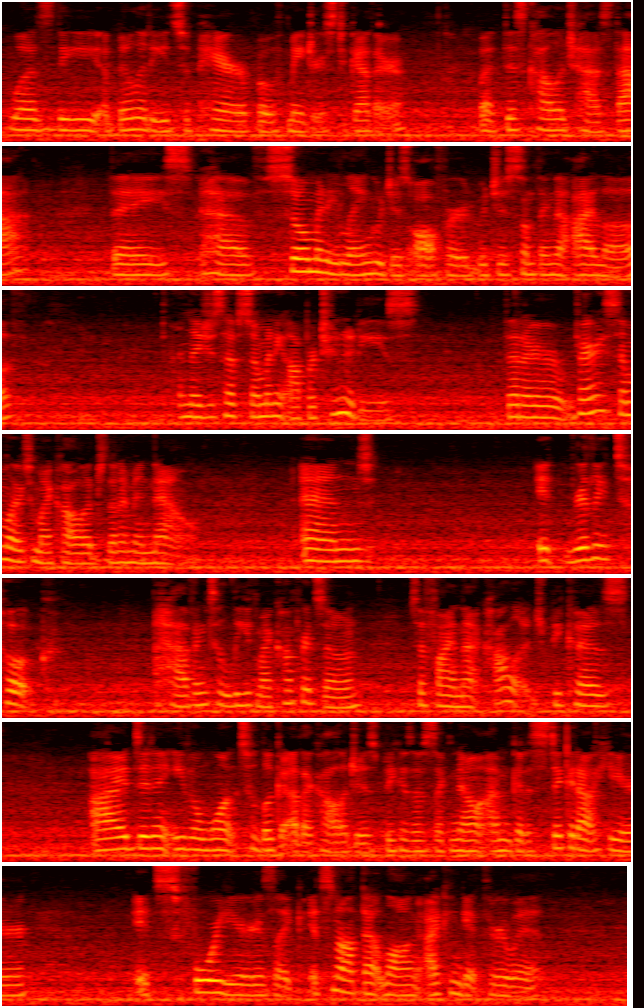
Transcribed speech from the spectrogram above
was the ability to pair both majors together. But this college has that. They have so many languages offered, which is something that I love. And they just have so many opportunities that are very similar to my college that I'm in now. And it really took having to leave my comfort zone to find that college because I didn't even want to look at other colleges because I was like, no, I'm going to stick it out here. It's four years, like, it's not that long. I can get through it.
